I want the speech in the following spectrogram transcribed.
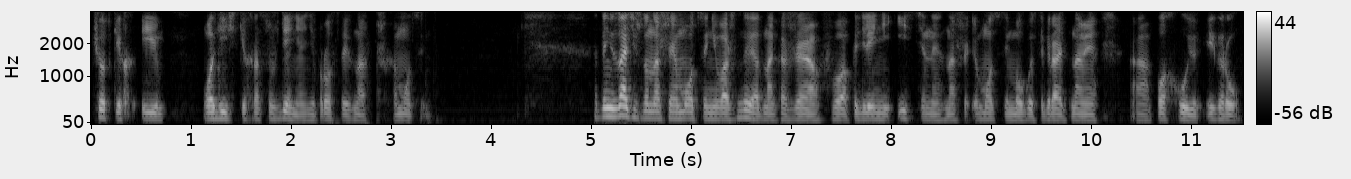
четких и логических рассуждений, а не просто из наших эмоций. Это не значит, что наши эмоции не важны, однако же в определении истины наши эмоции могут сыграть нами а, плохую игру.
